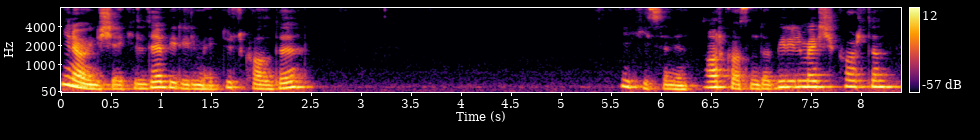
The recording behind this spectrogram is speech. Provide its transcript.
Yine aynı şekilde bir ilmek düz kaldı. İkisinin arkasında bir ilmek çıkarttım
